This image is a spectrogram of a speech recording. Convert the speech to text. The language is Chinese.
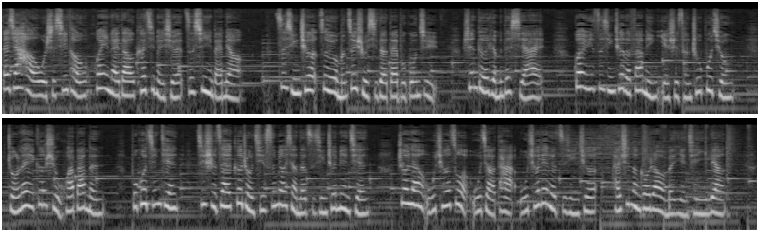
大家好，我是西彤，欢迎来到科技美学资讯一百秒。自行车作为我们最熟悉的代步工具，深得人们的喜爱。关于自行车的发明也是层出不穷，种类更是五花八门。不过今天，即使在各种奇思妙想的自行车面前，这辆无车座、无脚踏、无车链的自行车还是能够让我们眼前一亮。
